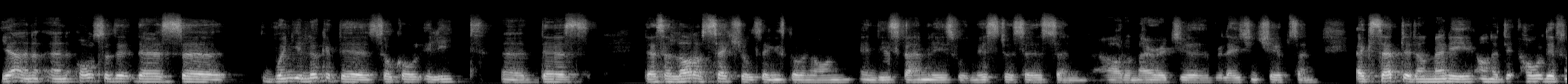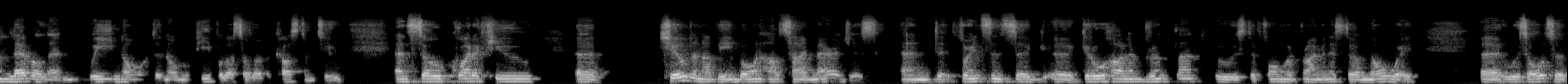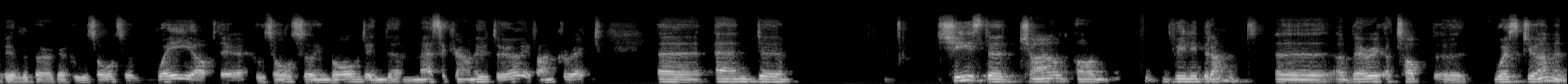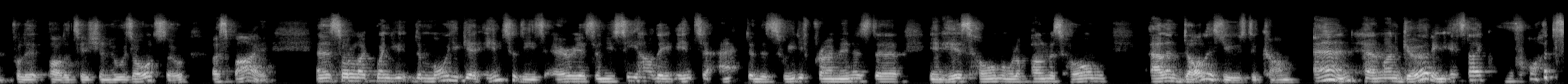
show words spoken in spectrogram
Yeah, and, and also the, there's uh, when you look at the so-called elite, uh, there's there's a lot of sexual things going on in these families with mistresses and out of marriage uh, relationships and accepted on many on a di- whole different level than we know the normal people are sort of accustomed to. And so quite a few uh, children are being born outside marriages and uh, for instance, uh, uh, Gro Harlem Brundtland, who is the former prime minister of Norway, uh, who is also a Bilderberger, who is also way up there, who's also involved in the massacre on Utøya, if I'm correct. Uh, and uh, she's the child of Willy Brandt, uh, a very a top West German polit- politician who is also a spy. And it's sort of like when you, the more you get into these areas and you see how they interact, and the Swedish prime minister in his home, Olof Palme's home, Allen Dulles used to come, and Hermann Goering. It's like what?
